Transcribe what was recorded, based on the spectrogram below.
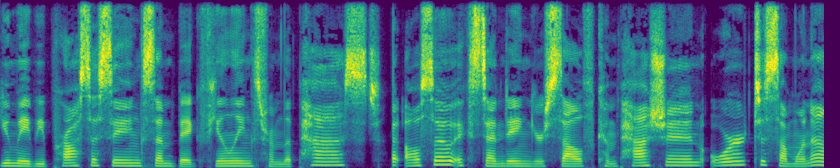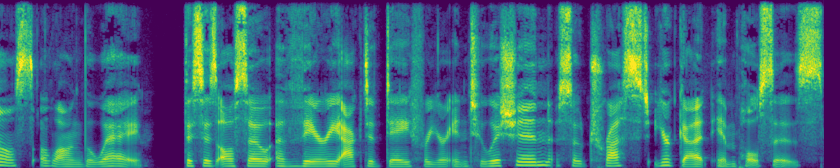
You may be processing some big feelings from the past, but also extending your self compassion or to someone else along the way. This is also a very active day for your intuition, so trust your gut impulses.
